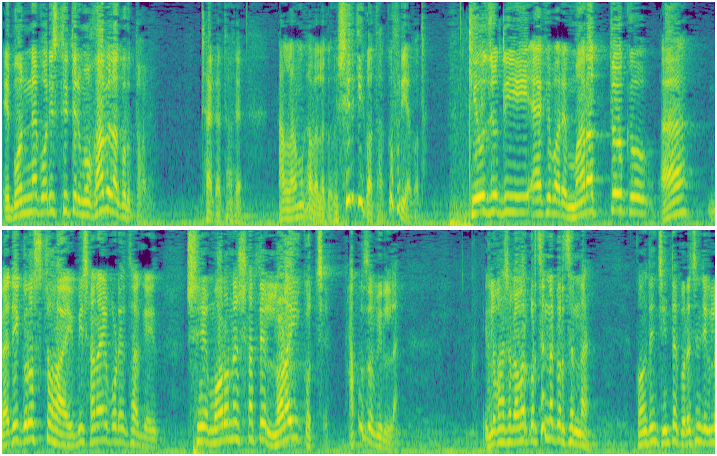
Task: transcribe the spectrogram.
এই বন্যা পরিস্থিতির মোকাবেলা করতে হবে। ঠেকাতে হবে আল্লাহর মোকাবেলা করবে। সিরকি কথা? কুফরিয়া কথা। কেউ যদি একেবারে মারাত্মক ব্যাধিগ্রস্ত হয়, বিছানায় পড়ে থাকে সে মরণের সাথে লড়াই করছে। হাকুজবিল্লা এগুলো ভাষা ব্যবহার করছেন না করছেন না? কোনদিন চিন্তা করেছেন যেগুলো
